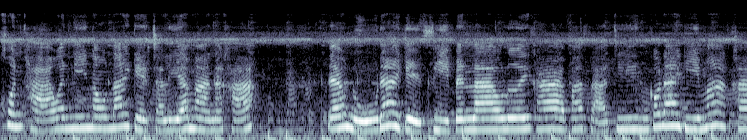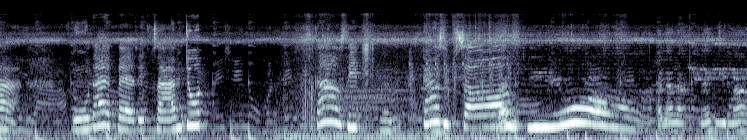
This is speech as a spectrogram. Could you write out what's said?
ทุกคนคะวันนี้น้องได้เกรดเฉลี่ยมานะคะ แล้วหนูได้เกรดสี่เป็นลาวเลยค่ะ ภาษาจีนก็ได้ดีมากค่ะ หนูได้แปดสิบสามจุดเก้าสิบเก้าสิบสองได้ดีว่ะอันนั้นนะได้ดีมาก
